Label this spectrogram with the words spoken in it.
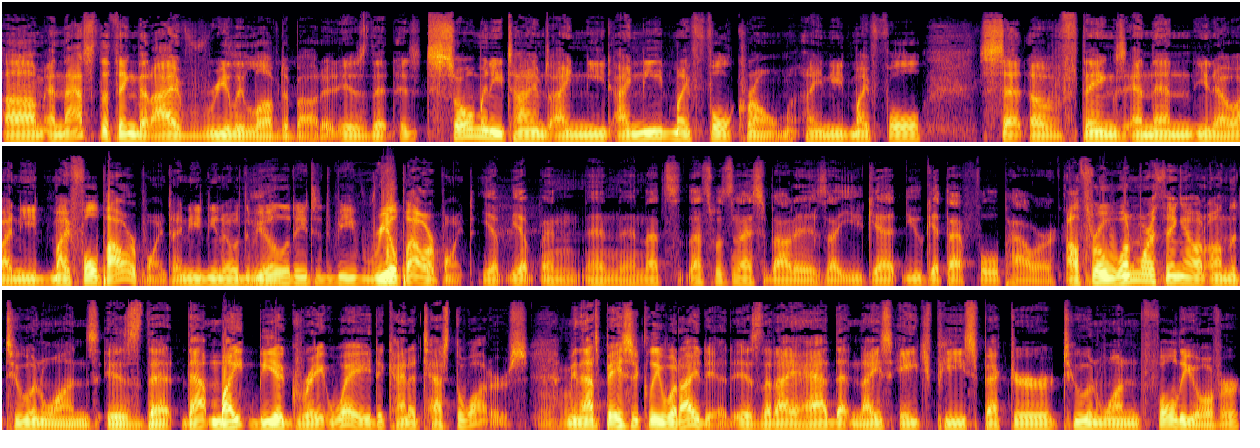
Um, and that's the thing that I've really loved about it is that it's so many times I need I need my full Chrome. I need my full set of things and then you know i need my full powerpoint i need you know the ability to be real powerpoint Yep, yep, and and and that's that's what's nice about it is that you get you get that full power. I'll throw one more thing out on the two and ones is that that might be a great way to kind of test the waters. Mm-hmm. I mean, that's basically what I did is that I had that nice HP Spectre two and one foldy over,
